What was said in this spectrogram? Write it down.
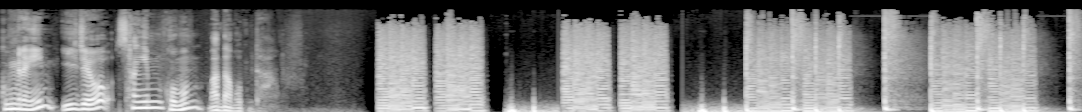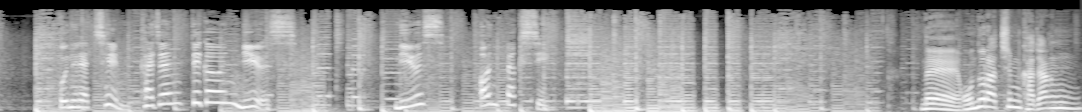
국민의힘 이재오 상임 고문 만나봅니다. 오늘 아침 가장 뜨거운 뉴스 뉴스 언박싱 네, 오늘 아침 가장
